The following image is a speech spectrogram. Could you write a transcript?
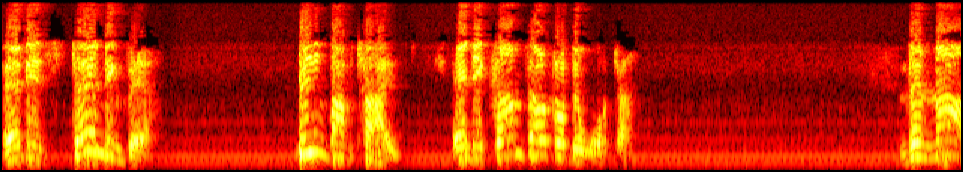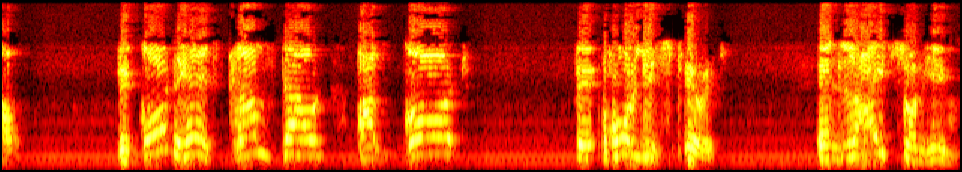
and is standing there, being baptized, and he comes out of the water, then now the Godhead comes down as God, the Holy Spirit, and lights on him,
